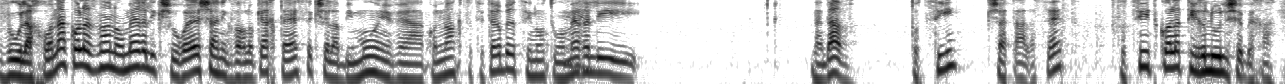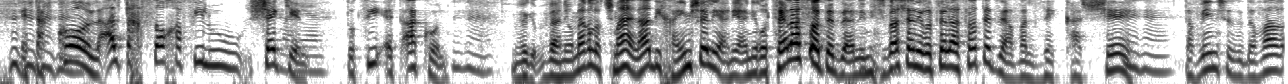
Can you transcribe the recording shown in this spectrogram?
והוא לאחרונה כל הזמן אומר לי, כשהוא רואה שאני כבר לוקח את העסק של הבימוי והקולנוע קצת יותר ברצינות, הוא אומר. לי, נדב, תוציא, כשאתה על הסט, תוציא את כל הטרלול שבך. את הכל, אל תחסוך אפילו שקל. מעניין. תוציא את הכל. מהמם. ו- ואני אומר לו, תשמע, אלעדי, חיים שלי, אני, אני רוצה לעשות את זה, אני נשבע שאני רוצה לעשות את זה, אבל זה קשה. מהמם. תבין שזה דבר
